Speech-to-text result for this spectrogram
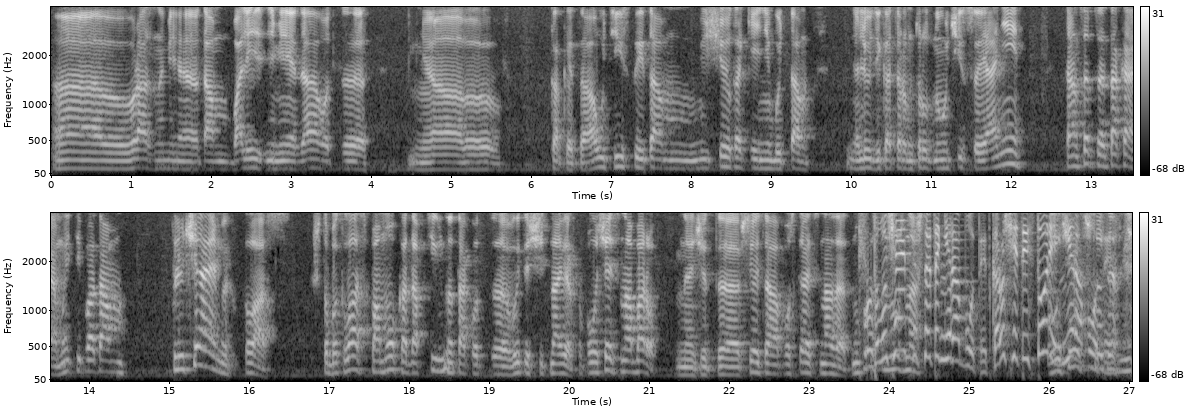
э, разными там болезнями, да, вот э, э, как это, аутисты, там еще какие-нибудь там люди, которым трудно учиться, и они, концепция такая, мы типа там включаем их в класс, чтобы класс помог адаптивно так вот э, вытащить наверх. Но получается наоборот. Значит, э, все это опускается назад. Ну, просто Получается, нужно... что это не работает. Короче, эта история Получается, не работает. не,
